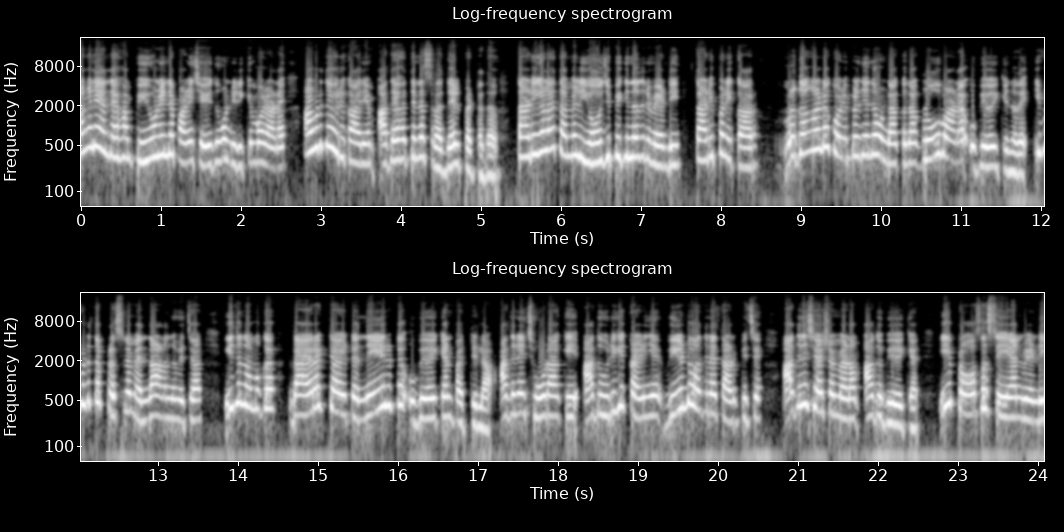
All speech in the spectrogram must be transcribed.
അങ്ങനെ അദ്ദേഹം പ്യൂണിന്റെ പണി ചെയ്തുകൊണ്ടിരിക്കുമ്പോഴാണ് അവിടുത്തെ ഒരു കാര്യം അദ്ദേഹത്തിന്റെ ശ്രദ്ധയിൽപ്പെട്ടത്. തടികളെ തമ്മിൽ യോജിപ്പിക്കുന്നതിന് വേണ്ടി തടിപ്പണിക്കാർ മൃഗങ്ങളുടെ കൊഴുപ്പിൽ നിന്ന് ഉണ്ടാക്കുന്ന ഗ്ലൂവാണ് ഉപയോഗിക്കുന്നത്. ഇവിടുത്തെ പ്രശ്നം എന്താണെന്ന് വെച്ചാൽ ഇത് നമുക്ക് ഡയറക്റ്റ് ആയിട്ട് നേരിട്ട് ഉപയോഗിക്കാൻ പറ്റില്ല. അതിനെ ചൂടാക്കി അത് ഉരുകി കഴിഞ്ഞ് വീണ്ടും അതിനെ തണുപ്പിച്ച് അതിനുശേഷം വേണം അത് ഉപയോഗിക്കാൻ. ഈ പ്രോസസ് ചെയ്യാൻ വേണ്ടി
